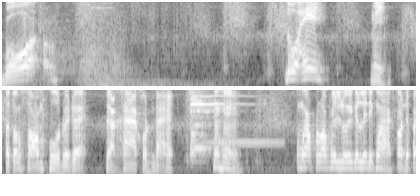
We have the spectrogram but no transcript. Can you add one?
โบะสวยนี่ เราต้องซ้อมพูดไว้ด้วย เผื่อฆ่าคนได้ครับเราไปลุยกันเลยดีกว่า ก่อนจะไป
